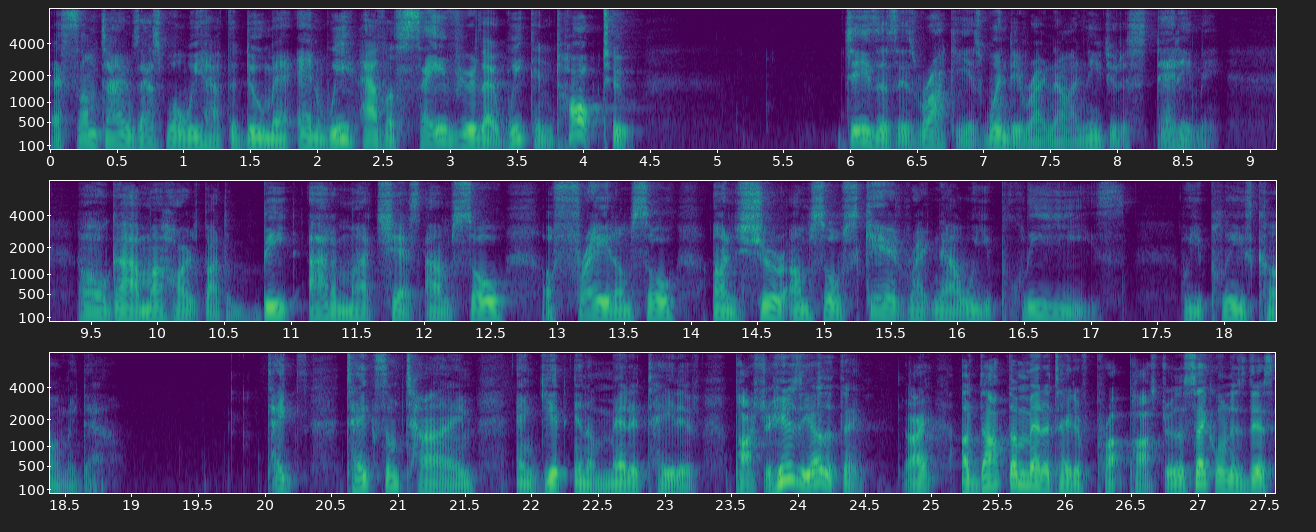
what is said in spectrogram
that sometimes that's what we have to do, man. And we have a savior that we can talk to. Jesus is rocky, it's windy right now. I need you to steady me. Oh God, my heart's about to beat out of my chest. I'm so afraid. I'm so unsure. I'm so scared right now. Will you please, will you please calm me down? Take, take some time and get in a meditative posture. Here's the other thing All right. Adopt a meditative posture. The second one is this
